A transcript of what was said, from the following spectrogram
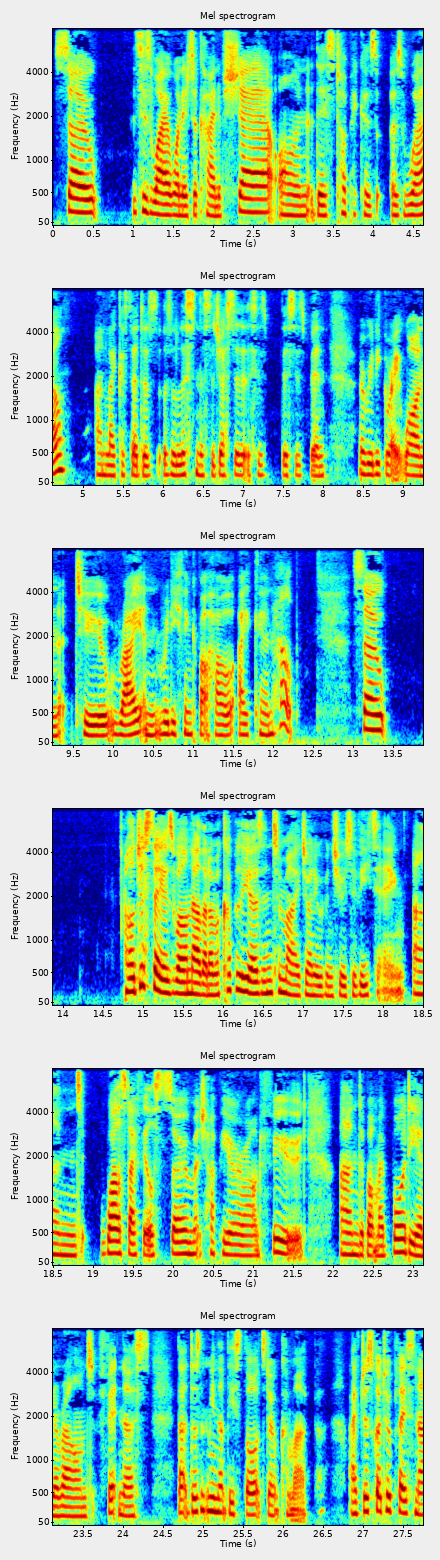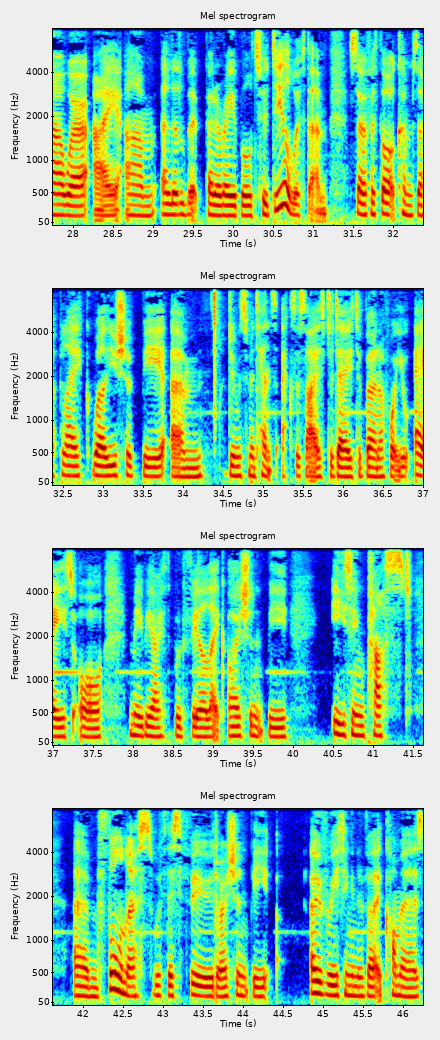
So this is why I wanted to kind of share on this topic as as well. And like I said, as, as a listener suggested, this is this has been a really great one to write and really think about how I can help. So I'll just say as well now that I'm a couple of years into my journey with intuitive eating, and whilst I feel so much happier around food and about my body and around fitness, that doesn't mean that these thoughts don't come up. I've just got to a place now where I am a little bit better able to deal with them. So if a thought comes up like, well, you should be um, doing some intense exercise today to burn off what you ate, or maybe I would feel like, oh, I shouldn't be eating past um, fullness with this food, or I shouldn't be overeating in inverted commas.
